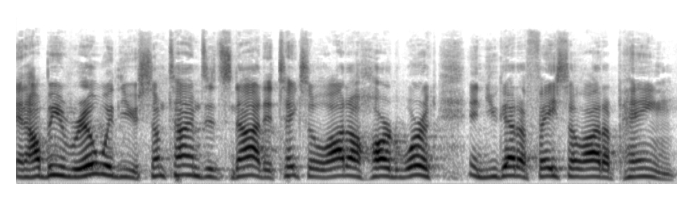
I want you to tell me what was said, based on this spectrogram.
And I'll be real with you, sometimes it's not. It takes a lot of hard work and you got to face a lot of pain.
